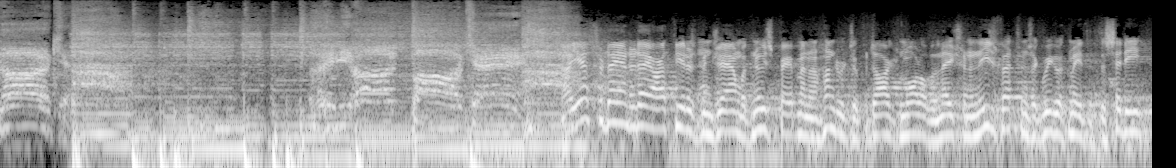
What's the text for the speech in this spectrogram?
Rock. Rémi Rock Paquin. Now, yesterday and today, our theater's been jammed with newspapermen and hundreds of photographers from all over the nation, and these veterans agree with me that the city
